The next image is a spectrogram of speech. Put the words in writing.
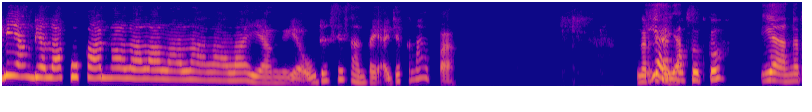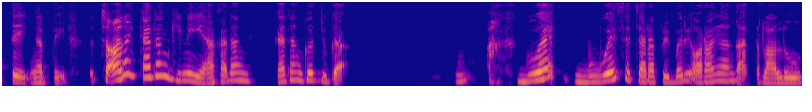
ini yang dia lakukan, la yang ya udah sih santai aja. Kenapa? Ngerti iya, kan ya. maksudku? Iya ngerti ngerti. Soalnya kadang gini ya, kadang kadang gue juga gue gue secara pribadi orangnya nggak terlalu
